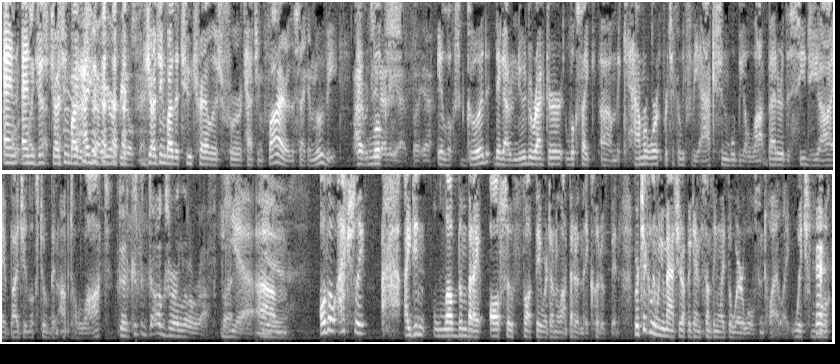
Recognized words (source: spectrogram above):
And and like just that. judging by the I know you're a Beatles fan. judging by the two trailers for Catching Fire, the second movie, I haven't it seen looks any yet, but yeah. it looks good. They got a new director. It looks like um, the camera work, particularly for the action, will be a lot better. The CGI budget looks to have been upped a lot. Good because the dogs were a little rough. But yeah. Um, Although actually, I didn't love them, but I also thought they were done a lot better than they could have been. Particularly when you match it up against something like the werewolves in Twilight, which look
